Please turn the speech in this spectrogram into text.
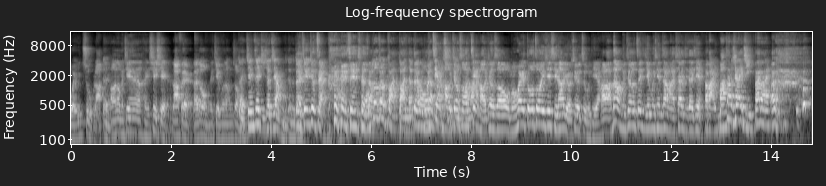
为主啦。对，好，那我们今天呢，很谢谢拉斐尔来到我们的节目当中。对，今天这集就这样嘛，对不对？对，今天就这样，今天就这样。我们都做短短的，对，我们见好就收，见好就收，我们会多做一些其他有趣的主题。好了，那我们就这期节目先这样啦，下一集再见，拜拜。马上下一集，拜拜。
